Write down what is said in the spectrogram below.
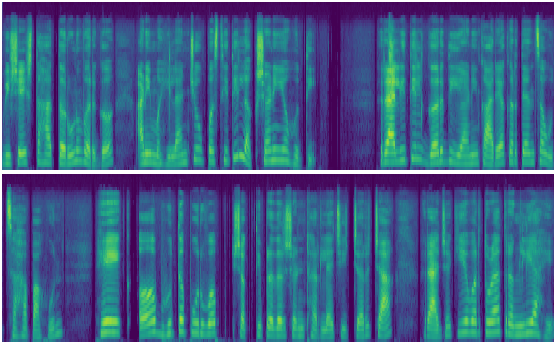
विशेषतः तरुण वर्ग आणि महिलांची उपस्थिती लक्षणीय होती. रॅलीतील गर्दी आणि कार्यकर्त्यांचा उत्साह पाहून हे एक अभूतपूर्व शक्तीप्रदर्शन ठरल्याची चर्चा राजकीय वर्तुळात रंगली आहे.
